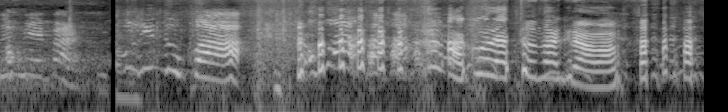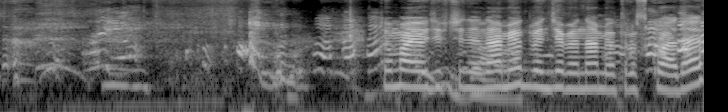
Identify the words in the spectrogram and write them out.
Uli dupa. Akurat to nagrałam. Tu mają dziewczyny namiot, będziemy namiot rozkładać.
